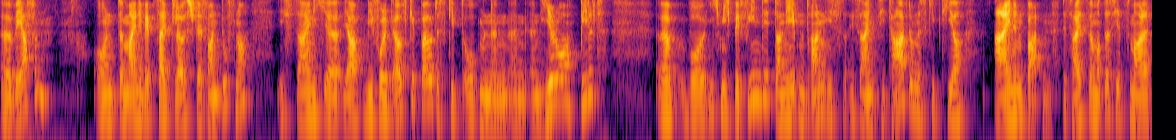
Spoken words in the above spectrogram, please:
äh, werfen. Und äh, meine Website Klaus Stefan Dufner ist eigentlich ja, wie folgt aufgebaut. Es gibt oben ein, ein, ein Hero-Bild, wo ich mich befinde. Daneben dran ist, ist ein Zitat und es gibt hier einen Button. Das heißt, wenn wir das jetzt mal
